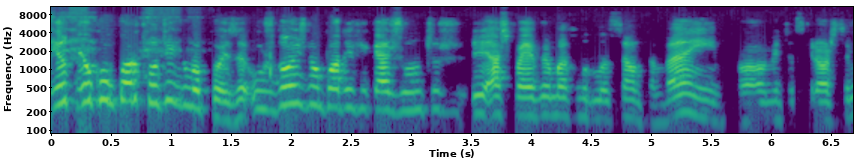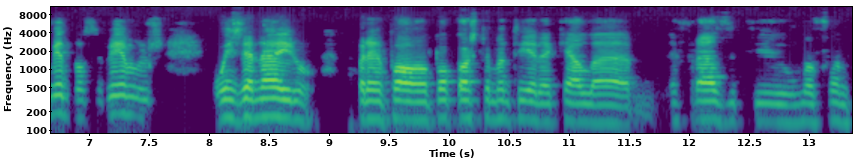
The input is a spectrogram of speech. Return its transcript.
eu, eu, concordo contigo numa coisa: os dois não podem ficar juntos. Eh, acho que vai haver uma remodelação também, provavelmente a seguir ao orçamento, não sabemos, ou em janeiro, para, para, para o Costa manter aquela frase que uma fonte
